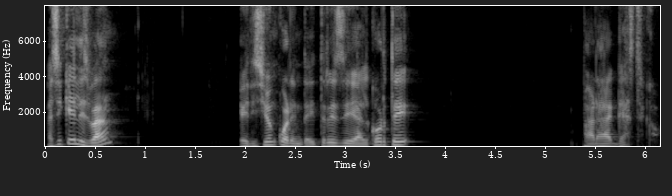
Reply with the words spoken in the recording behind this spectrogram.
Así que ahí les va. Edición 43 de Al Corte para Gástrico.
